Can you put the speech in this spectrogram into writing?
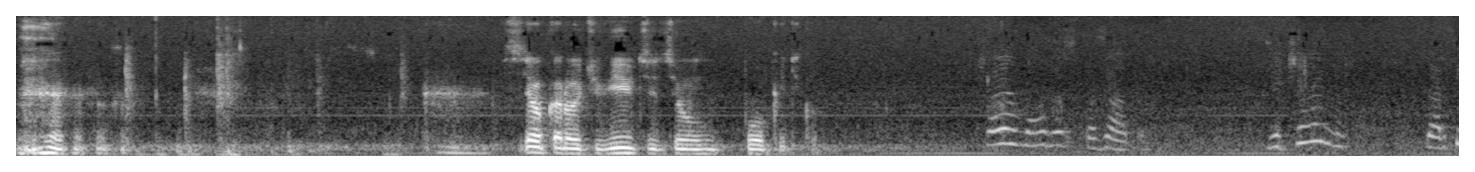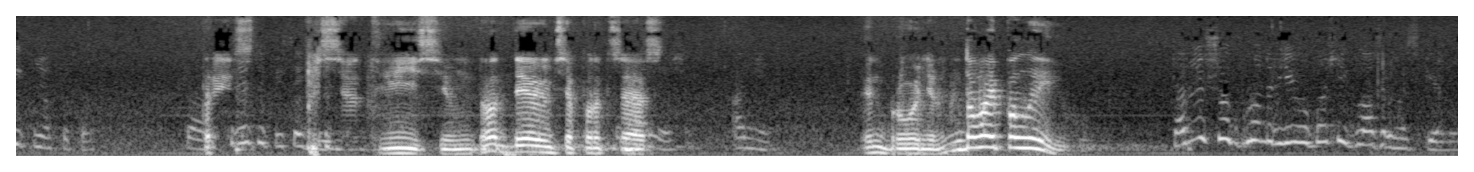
Все, коротше, вівці цьому покидьку. Що я можу сказати? Звичайно, зараз скільки нього хп? Так, 358. 58. Ну, дивимося процес. А ні. Він бронер. Ну давай пали його. Та ну що, Бронер, я його бачив і лазерами скинув.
